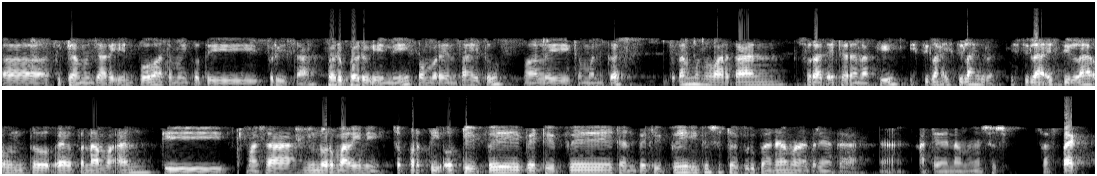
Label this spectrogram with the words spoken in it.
uh, sudah mencari info atau mengikuti berita, baru-baru ini pemerintah itu melalui Kemenkes itu kan mengeluarkan surat edaran lagi istilah-istilah istilah-istilah untuk eh, penamaan di masa new normal ini. Seperti ODP, PDP dan PDP itu sudah berubah nama ternyata. Nah, ada yang namanya sus suspek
